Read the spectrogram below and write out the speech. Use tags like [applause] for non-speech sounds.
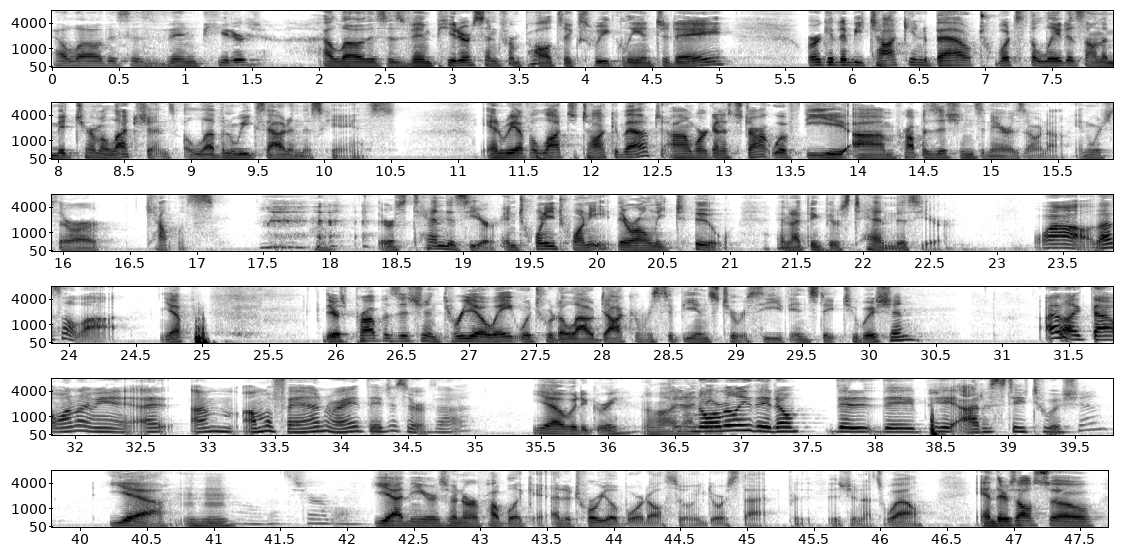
Hello, this is Vin Peterson. Hello, this is Vin Peterson from Politics Weekly, and today we're going to be talking about what's the latest on the midterm elections, 11 weeks out in this case. And we have a lot to talk about. Uh, we're going to start with the um, propositions in Arizona, in which there are countless. [laughs] there's 10 this year. In 2020, there were only two, and I think there's 10 this year. Wow, that's a lot. Yep. There's Proposition 308, which would allow DACA recipients to receive in-state tuition. I like that one. I mean, I, I'm I'm a fan, right? They deserve that. Yeah, I would agree. Uh, I think- Normally, they don't. They they pay out of state tuition. yeah, hmm Oh, that's terrible. yeah. And the Arizona Republic editorial board also endorsed that provision as well. And there's also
